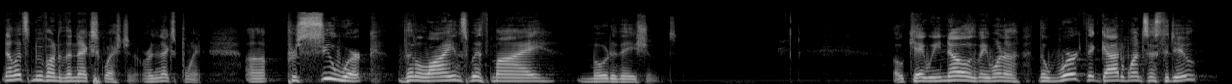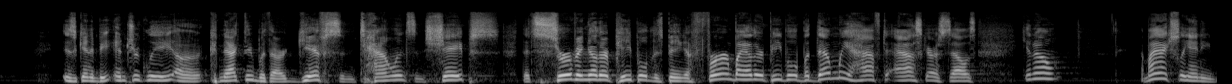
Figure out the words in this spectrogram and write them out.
Now let's move on to the next question or the next point. Uh, pursue work that aligns with my motivations. Okay, we know that we want to, the work that God wants us to do is going to be integrally uh, connected with our gifts and talents and shapes, that's serving other people, that's being affirmed by other people. But then we have to ask ourselves, you know, am I actually any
